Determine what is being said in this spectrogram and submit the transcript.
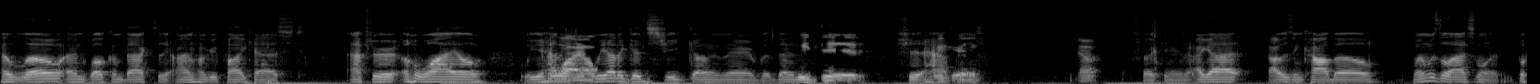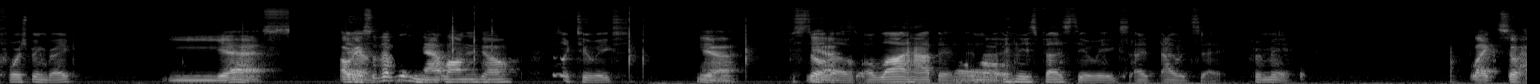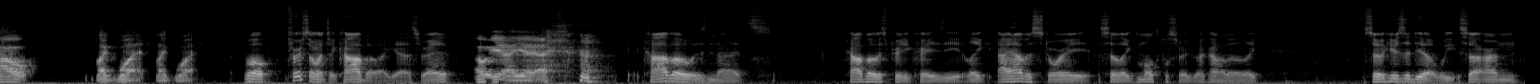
Hello and welcome back to the I'm Hungry podcast. After a while, we had a, while. we had a good streak going there, but then We did. shit happened. Yeah. Fucking, I got I was in Cabo. When was the last one? Before spring break? Yes. Okay, Damn. so that wasn't that long ago. It was like two weeks. Yeah. But still, Yeah. though, a lot happened in, Oh. the, in these past two weeks. I I would say for me. Like, so how, like what? Like what? Well, first I went to Cabo, I guess, right? Oh, yeah, yeah. yeah. Cabo was nuts. Cabo was pretty crazy. Like I have a story, so like multiple stories about Cabo. Like, so here's the deal. We so I'm,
